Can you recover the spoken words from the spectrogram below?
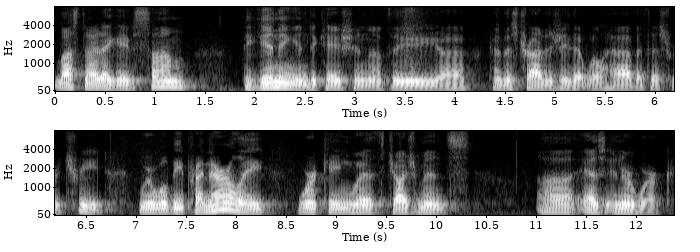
Last night I gave some beginning indication of the uh, kind of the strategy that we'll have at this retreat, where we'll be primarily working with judgments uh, as inner work.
